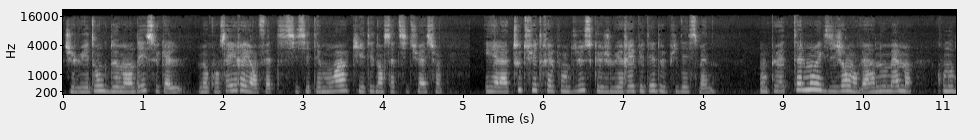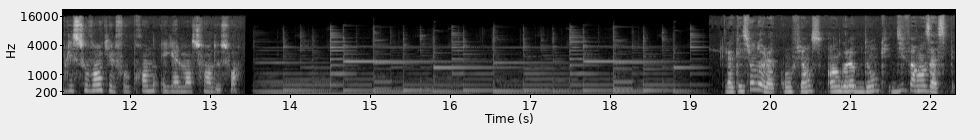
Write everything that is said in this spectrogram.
Je lui ai donc demandé ce qu'elle me conseillerait en fait, si c'était moi qui étais dans cette situation. Et elle a tout de suite répondu ce que je lui ai répété depuis des semaines. On peut être tellement exigeant envers nous-mêmes qu'on oublie souvent qu'il faut prendre également soin de soi. La question de la confiance englobe donc différents aspects,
